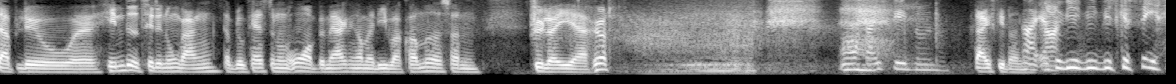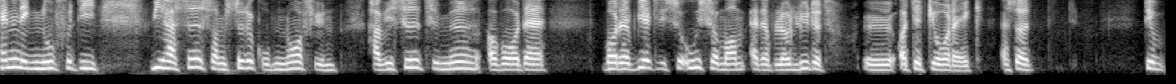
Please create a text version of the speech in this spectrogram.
Der blev øh, hintet til det nogle gange. Der blev kastet nogle ord og bemærkninger om, at I var kommet, og sådan. Føler I er hørt? Der er ikke sket noget nu. Der er ikke sket noget nu. Nej, altså vi, vi, vi skal se handling nu, fordi vi har siddet som støttegruppen Nordfyn, har vi siddet til møde, og hvor der, hvor der virkelig så ud som om, at der blev lyttet, øh, og det gjorde der ikke. Altså, det,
